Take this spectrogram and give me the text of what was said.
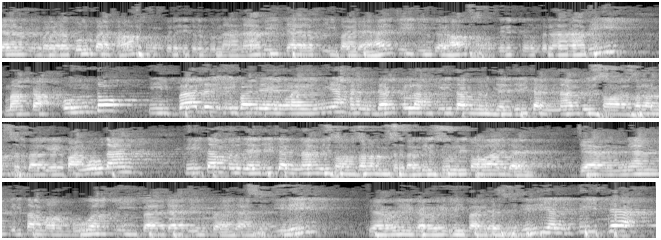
dalam ibadah kurban harus mengikuti tuntunan Nabi, dalam ibadah haji juga harus mengikuti tuntunan Nabi. Maka untuk ibadah-ibadah yang lainnya hendaklah kita menjadikan Nabi SAW sebagai panutan, kita menjadikan Nabi SAW sebagai suri toladan. Jangan kita membuat ibadah-ibadah sendiri, gawe-gawe ibadah sendiri yang tidak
